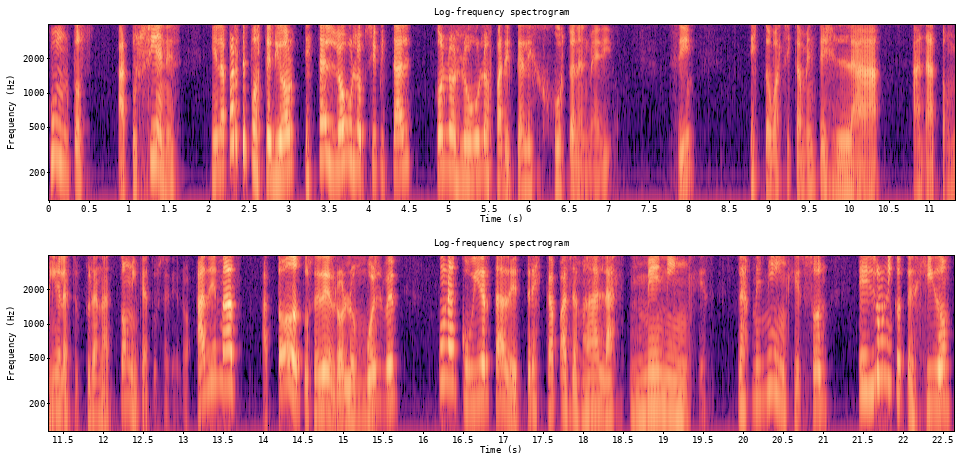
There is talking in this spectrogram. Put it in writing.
juntos a tus sienes, y en la parte posterior está el lóbulo occipital con los lóbulos parietales justo en el medio. ¿Sí? Esto básicamente es la anatomía, la estructura anatómica de tu cerebro. Además, a todo tu cerebro lo envuelve una cubierta de tres capas llamadas las meninges. Las meninges son el único tejido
